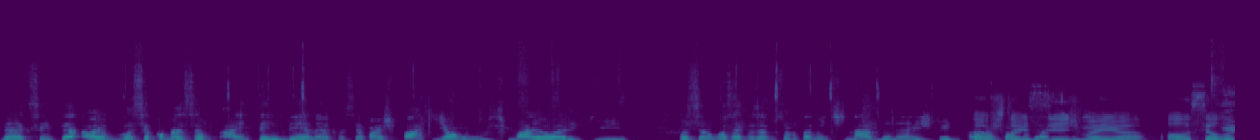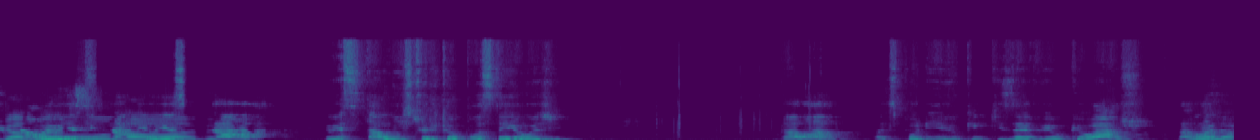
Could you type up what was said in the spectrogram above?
né? Que você, aí você começa a entender, né, que você faz parte de algo muito maior e que você não consegue fazer absolutamente nada, né, a respeito para Olha o estoicismo aí, ó. Olha o seu lugar não, eu ia, citar, eu, ia citar, eu ia citar o history que eu postei hoje. Tá lá, tá disponível. Quem quiser ver o que eu acho, tá lá. Olha.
